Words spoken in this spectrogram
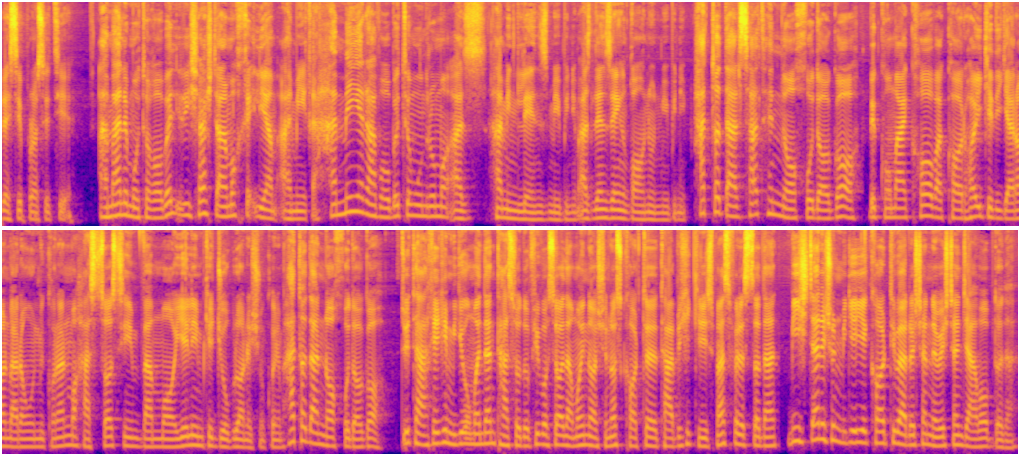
رسیپراسیتیه عمل متقابل ریشش در ما خیلی هم عمیقه. همه روابطمون رو ما از همین لنز می‌بینیم از لنز این قانون می‌بینیم. حتی در سطح ناخودآگاه به کمک ها و کارهایی که دیگران برامون می‌کنن ما حساسیم و مایلیم که جبرانشون کنیم. حتی در ناخودآگاه. توی تحقیقی میگه اومدن تصادفی واسه آدمای ناشناس کارت تبریک کریسمس فرستادن. بیشترشون میگه یه کارتی برداشتن نوشتن جواب دادن.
